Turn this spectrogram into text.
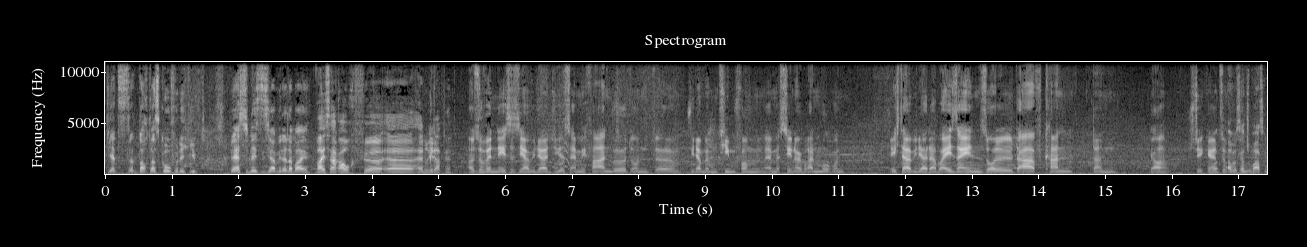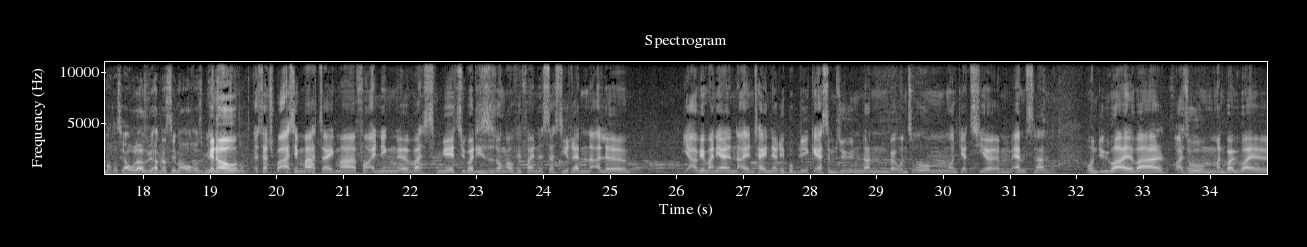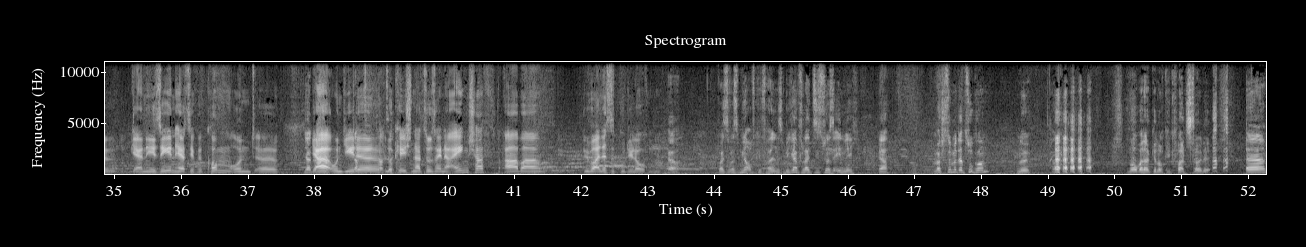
jetzt doch das Go für dich gibt, wärst du nächstes Jahr wieder dabei? Weißer Rauch für äh, Henry Rattel. also wenn nächstes Jahr wieder GSM gefahren wird und äh, wieder mit dem Team vom MSC Neubrandenburg und ich da wieder dabei sein soll, darf, kann, dann ja, stehe ich gerne zur Aber es hat. Spaß gemacht das Jahr, oder? Also wir hatten das Thema auch. Also mir Spaß Genau, gemacht. es hat Spaß gemacht, sag ich mal. Vor allen Dingen, äh, was mir jetzt über die Saison aufgefallen ist, dass die Rennen alle, ja, wir waren ja in allen Teilen der Republik, erst im Süden, dann bei uns oben und jetzt hier im Emsland. Und überall war, also man war überall gerne gesehen, herzlich willkommen und äh, Ja, ja, und jede. Location hat so seine Eigenschaft, aber überall ist es gut gelaufen. Ne? Ja. Weißt du, was mir aufgefallen ist? Micha, vielleicht siehst du das ähnlich. ja. Möchtest du mit dazukommen? Nö. Norbert hat genug gequatscht heute. äh,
